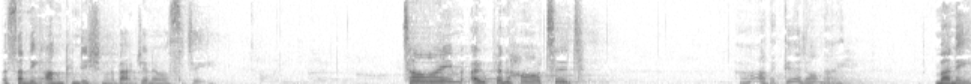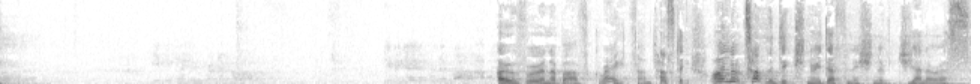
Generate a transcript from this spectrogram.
There's something unconditional about generosity. Time. Open hearted. Ah, they're good, aren't they? Money. Over and above. Great, fantastic. I looked up the dictionary definition of generous,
